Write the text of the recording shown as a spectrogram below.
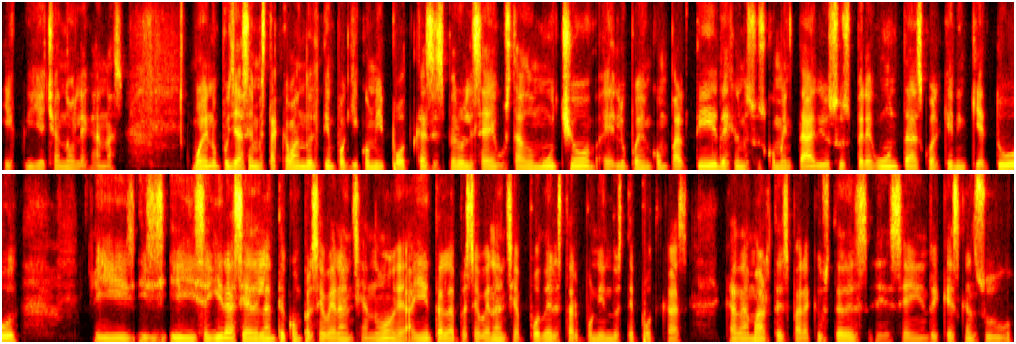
y, echándole ganas. Bueno, pues ya se me está acabando el tiempo aquí con mi podcast. Espero les haya gustado mucho. Eh, lo pueden compartir. Déjenme sus comentarios, sus preguntas, cualquier inquietud y, seguir hacia adelante con perseverancia, ¿no? Eh, ahí entra la perseverancia, poder estar poniendo este podcast cada martes para que ustedes eh, se enriquezcan sus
